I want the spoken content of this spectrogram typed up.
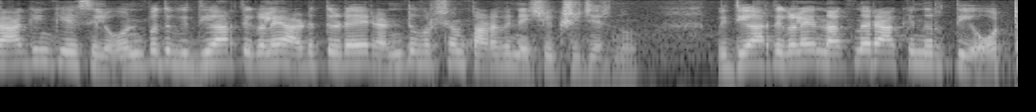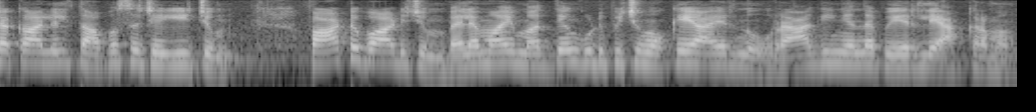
റാഗിംഗ് കേസിൽ ഒൻപത് വിദ്യാർത്ഥികളെ അടുത്തിടെ രണ്ടു വർഷം തടവിന് ശിക്ഷിച്ചിരുന്നു. വിദ്യാർത്ഥികളെ നഗ്നരാക്കി നിർത്തി ഒറ്റക്കാലിൽ തപസ് ചെയ്യിച്ചും പാട്ടുപാടിച്ചും ബലമായി മദ്യം കുടിപ്പിച്ചുമൊക്കെയായിരുന്നു റാഗിംഗ് എന്ന പേരിലെ അക്രമം.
